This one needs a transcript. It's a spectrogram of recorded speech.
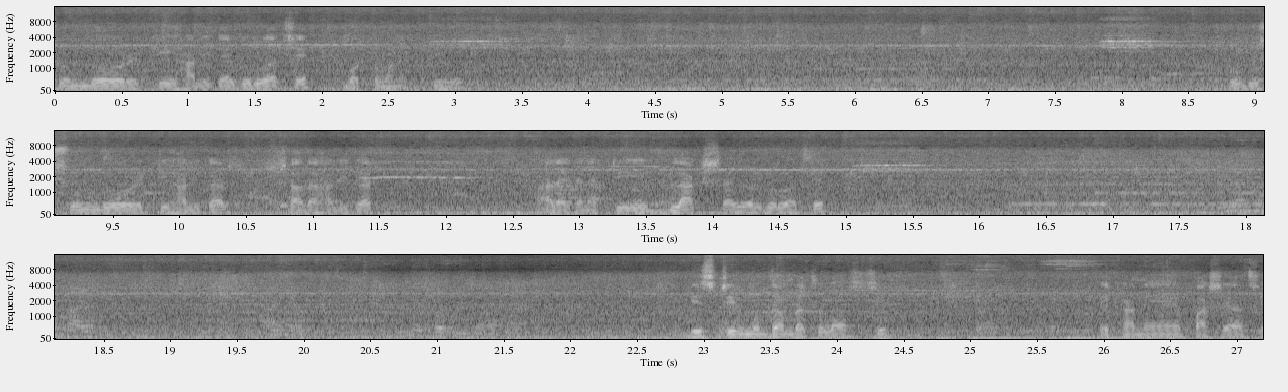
সুন্দর একটি হালিকা গরু আছে বর্তমানে। খুবই সুন্দর একটি হালিকার সাদা হালিকার। আর এখানে একটি ব্ল্যাক শাহিওয়াল গরু আছে। বৃষ্টির মধ্যে আমরা চলে আসছি। এখানে পাশে আছে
